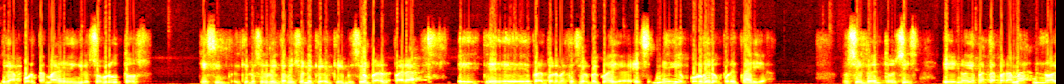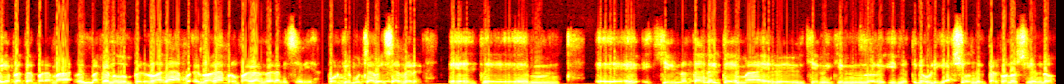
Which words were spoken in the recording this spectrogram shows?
le aporta más en ingresos brutos que, que los 130 millones que, que hicieron para para, este, para toda la emergencia agropecuaria es medio cordero por hectárea ¿No es cierto? Entonces, eh, no había plata para más, no había plata para más, es macanudo, pero no haga, no haga propaganda de la miseria, porque muchas veces, a ver, este, mm, eh, quien no está en el tema, el, quien, quien y no tiene obligación de estar conociendo,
